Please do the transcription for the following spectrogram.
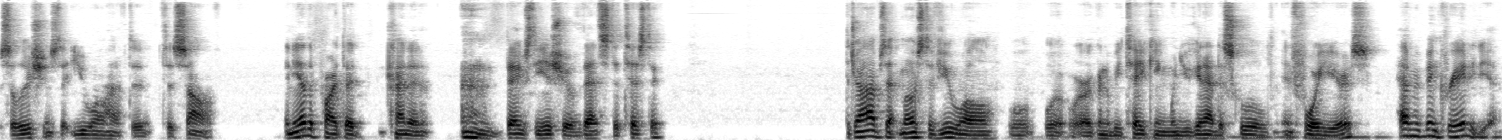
solutions that you all have to, to solve. And the other part that kind of begs the issue of that statistic. The jobs that most of you all will, will, are going to be taking when you get out of school in four years haven't been created yet.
